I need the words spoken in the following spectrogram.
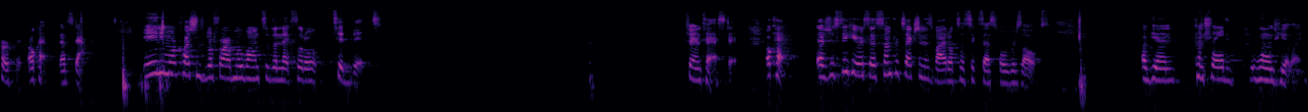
Perfect. Okay, that's down. Any more questions before I move on to the next little tidbit? Fantastic. Okay, as you see here, it says some protection is vital to successful results. Again, controlled wound healing.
